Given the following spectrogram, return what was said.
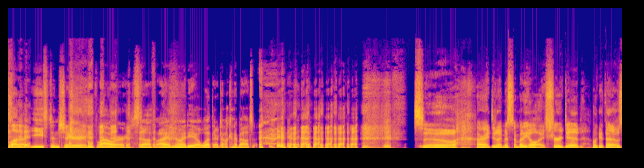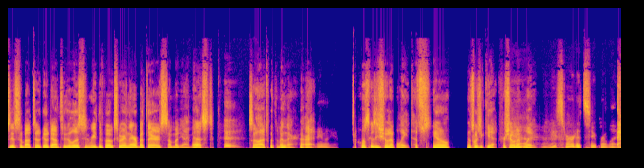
a lot of yeast and sugar and flour stuff. I have no idea what they're talking about. so, all right. Did I miss somebody? Oh, I sure did. Look at that. I was just about to go down through the list and read the folks who are in there, but there's somebody I missed. So I'll have to put them in there. All right. Shame on you. Well, it's because he showed up late. That's, you know, that's what you get for showing up late. We started super late.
